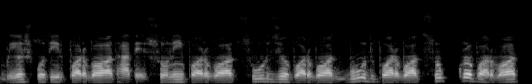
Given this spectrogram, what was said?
বৃহস্পতির পর্বত, হাতের শনি পর্বত, সূর্য পর্বত, বুধ পর্বত, শুক্র পর্বত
